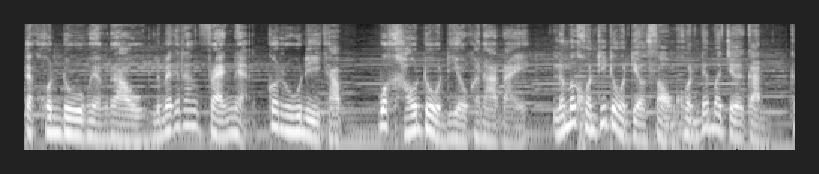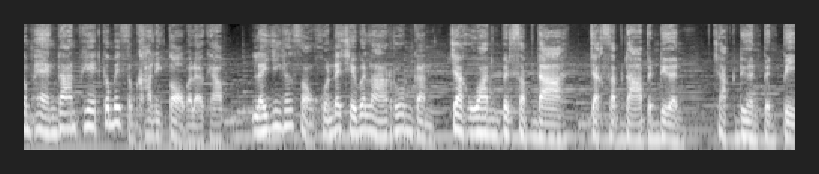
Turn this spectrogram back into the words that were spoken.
แต่คนดูอย่างเรา หรือแม้กระทั่งแฟรงค์เนี่ยก็รู้ดีครับว่าเขาโดดเดี่ยวขนาดไหน แล้วเมื่อคนที่โดดเดี่ยวสองคนได้มาเจอกันกำแพงด้านเพศก็ไม่สำคัญอีกต่อไปแล้วครับ และยิ่งทั้งสองคนได้ใช้เวลาร่วมกัน จากวันเป็นสัปดาห์ จากสัปดาห์เป็นเดือน จากเดือนเป็นปี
